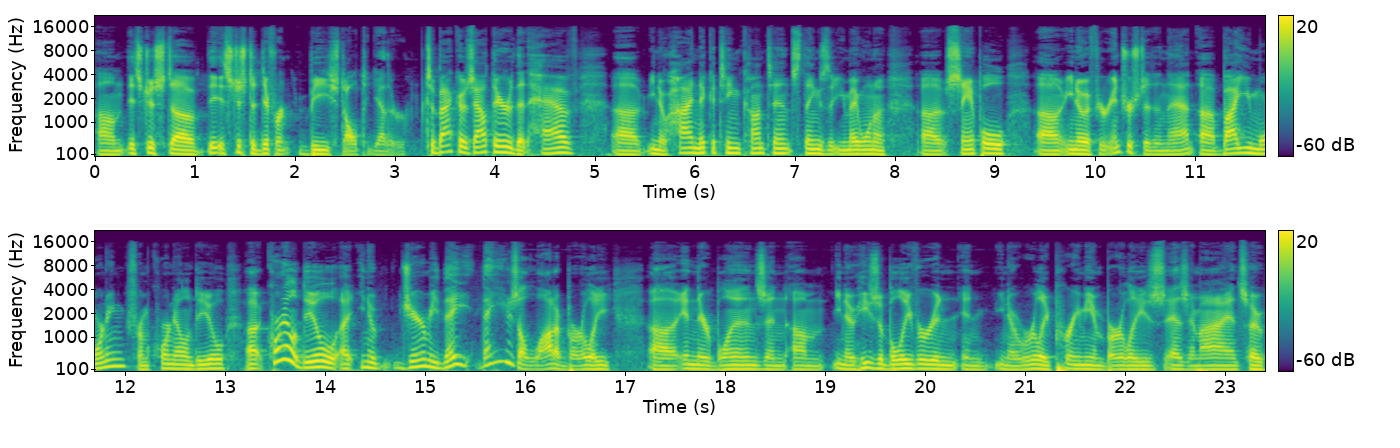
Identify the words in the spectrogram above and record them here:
Um, it's just uh, it's just a different beast altogether. Tobaccos out there that have uh, you know high nicotine contents, things that you may want to uh, sample. Uh, you know if you're interested in that, Bayou Morning from Cornell and Diehl. Cornell and Diehl, you know Jeremy, they they use a lot of burley in their blends and um, you know, he's a believer in, in you know really premium burleys, as am I, and so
